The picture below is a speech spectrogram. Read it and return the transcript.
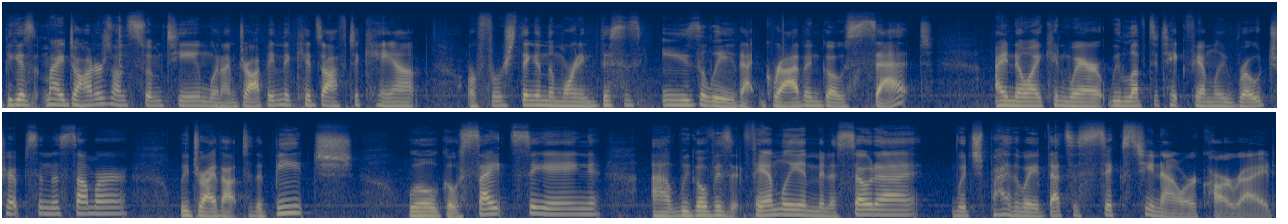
because my daughter's on swim team when I'm dropping the kids off to camp or first thing in the morning, this is easily that grab and go set I know I can wear. We love to take family road trips in the summer. We drive out to the beach. We'll go sightseeing. Uh, we go visit family in Minnesota, which, by the way, that's a 16 hour car ride.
